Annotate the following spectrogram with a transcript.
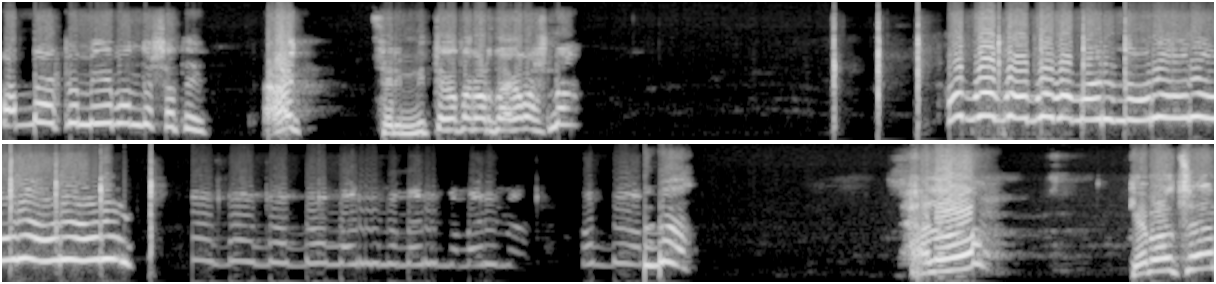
আব্বা একটা মেয়ে বন্ধুর সাথে। এই সেরি মিথ্যা কথা কর দেখাবাস না? আব্বা, আব্বা, আব্বা, মারি না, ওরে, ওরে, ওরে, ওরে। হ্যালো? কে বলছেন?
